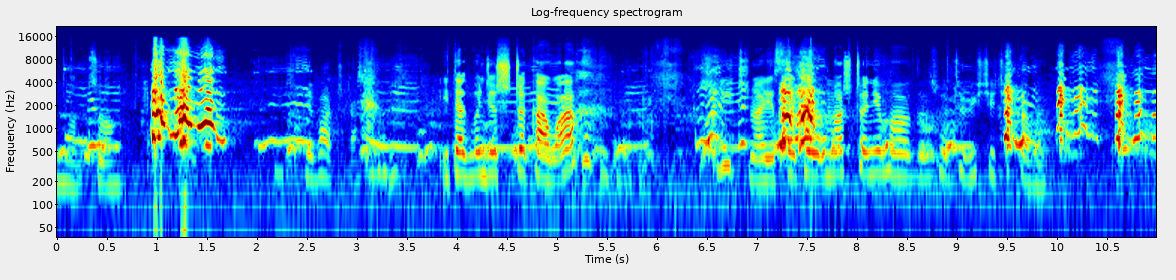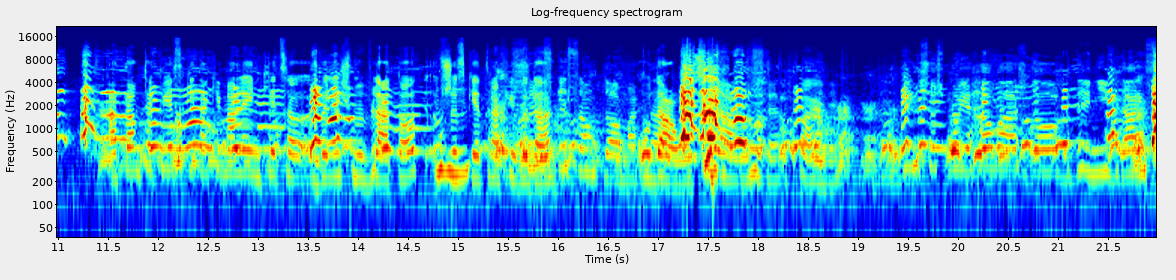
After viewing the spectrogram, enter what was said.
No co? Śpiewaczka. I tak będziesz szczekała? Śliczna jest, takie umaszczenie ma to jest rzeczywiście ciekawe. A tamte pieski takie maleńkie, co byliśmy w lato, wszystkie trafiły do... Wszystkie są w domach. Udało tak. się. Udało się. To fajnie. Większość pojechała aż do Gdyni, Gdańska.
